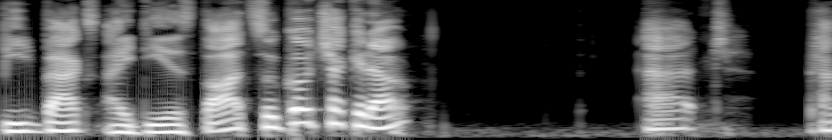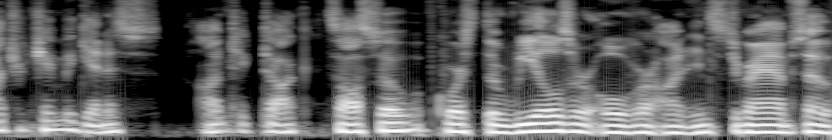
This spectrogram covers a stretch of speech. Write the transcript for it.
feedbacks, ideas, thoughts. So go check it out at Patrick J. McGinnis on TikTok. It's also, of course, the reels are over on Instagram. So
